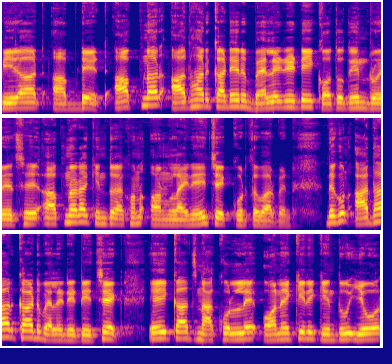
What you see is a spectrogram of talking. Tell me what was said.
বিরাট আপডেট। আপনার আধার কার্ডের ভ্যালিডিটি কতদিন রয়েছে? আপনারা কিন্তু এখন অনলাইনেই চেক করতে পারবেন। দেখুন, আধার কার্ড ভ্যালিডিটি চেক এই কাজ না করলে অনেকেরই কিন্তু your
